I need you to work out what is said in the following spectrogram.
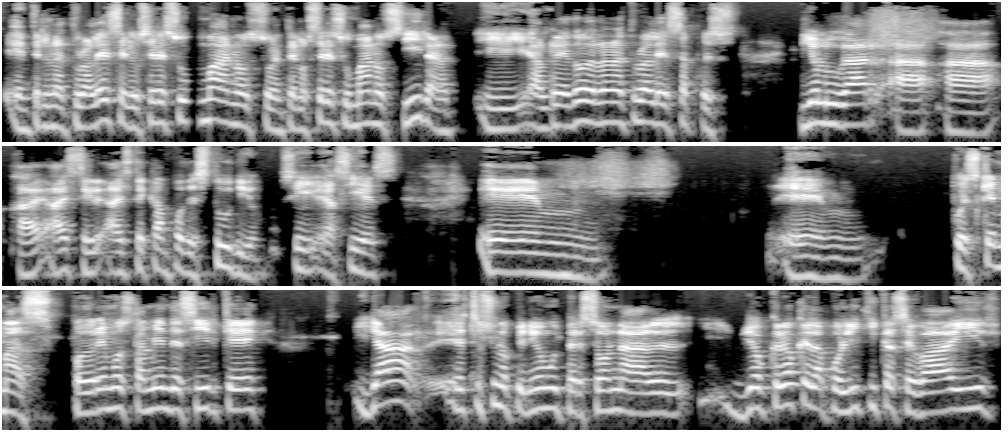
entre la naturaleza y los seres humanos, o entre los seres humanos y, y alrededor de la naturaleza, pues dio lugar a, a, este, a este campo de estudio. Sí, así es. Eh, eh, pues, ¿qué más? Podremos también decir que ya, esto es una opinión muy personal, yo creo que la política se va a ir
